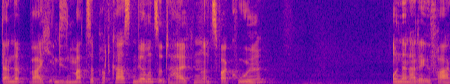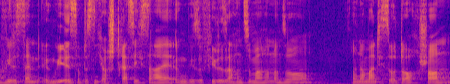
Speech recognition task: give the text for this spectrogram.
dann war ich in diesem Matze-Podcast und wir haben uns unterhalten und zwar cool. Und dann hat er gefragt, wie das denn irgendwie ist, ob das nicht auch stressig sei, irgendwie so viele Sachen zu machen und so. Und dann meinte ich so, doch, schon.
